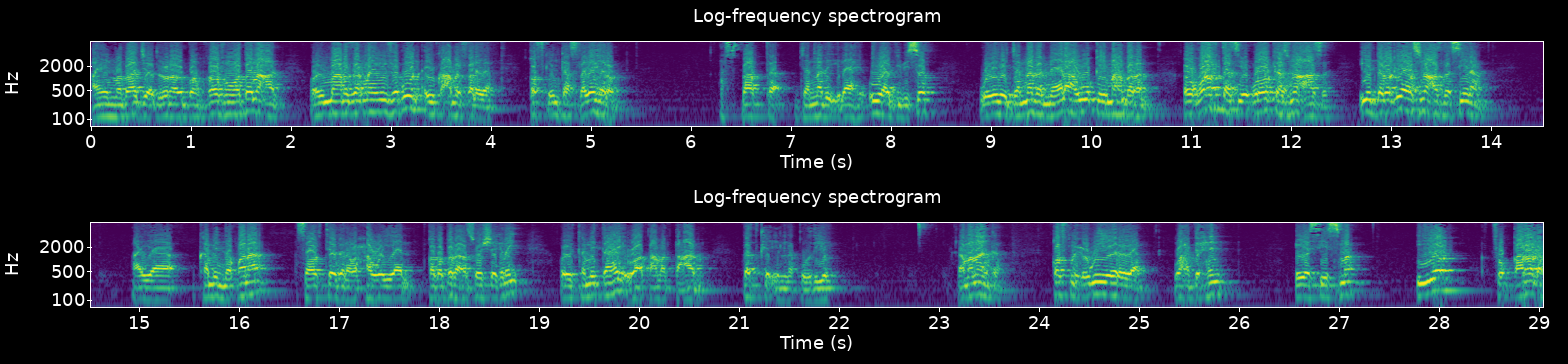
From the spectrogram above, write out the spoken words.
can ilmadaaji yadcuuna rabbahum khawfan wa tamacan wa mima razaqnahum yunfiquun ayuu ka camal falaya qofki intaas laga helo asbaabta jannada ilaahay u waajibiso weliba jannada meelaha ugu qiimaha badan oo qoraftaas iyo qorarkaas noocaasa iyo dabaqyadaas noocaas la siina ayaa ka mid noqona. Sababteedana waxaa weeyaan qodobada aan soo sheegnay oy ka mid tahay waa acama acaam dadka in la quudiyo. Ramadaanka qofku wuxuu ugu yeerayaa waxbixin iyo siisma iyo fuqarada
